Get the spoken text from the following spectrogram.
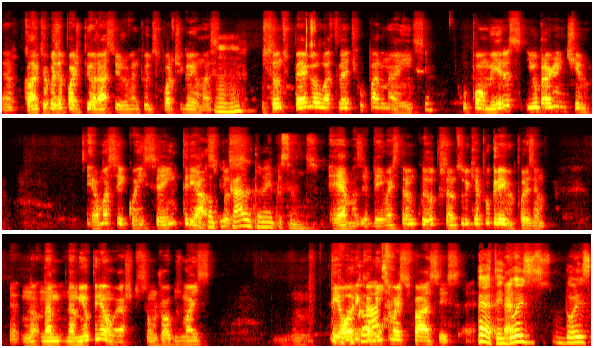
É, claro que a coisa pode piorar se Juventude Esporte ganham, mas uhum. o Santos pega o Atlético Paranaense, o Palmeiras e o Bragantino. É uma sequência entre é aspas. É complicado também para o Santos. É, mas é bem mais tranquilo para o Santos do que é para o Grêmio, por exemplo. É, na, na, na minha opinião, eu acho que são jogos mais teoricamente mais fáceis. É, tem é. Dois, dois,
